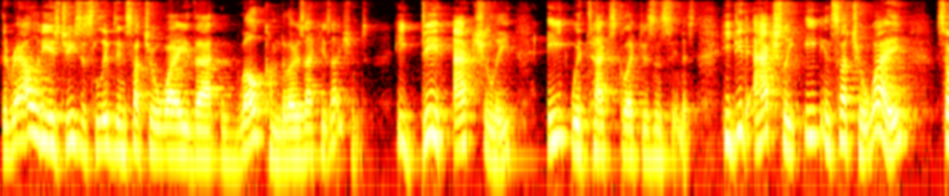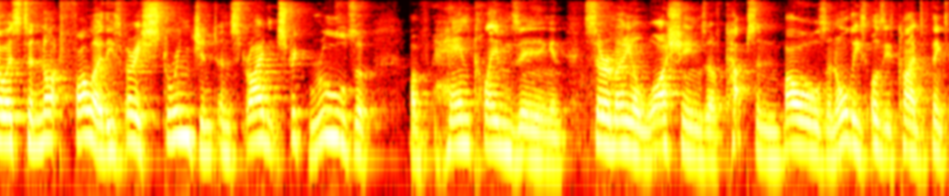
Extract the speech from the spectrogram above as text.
the reality is Jesus lived in such a way that welcomed those accusations. He did actually eat with tax collectors and sinners. He did actually eat in such a way so as to not follow these very stringent and strident, strict rules of of hand cleansing and ceremonial washings of cups and bowls and all these all these kinds of things.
